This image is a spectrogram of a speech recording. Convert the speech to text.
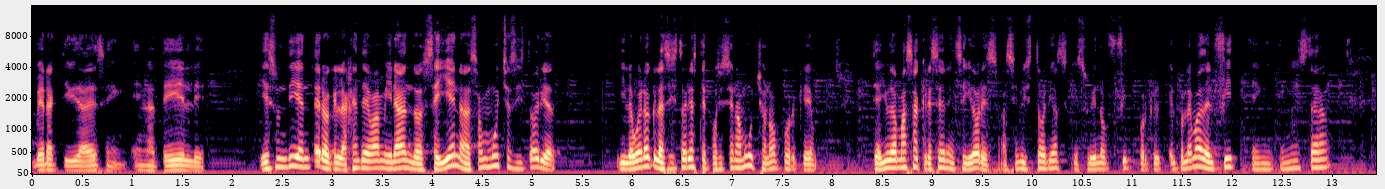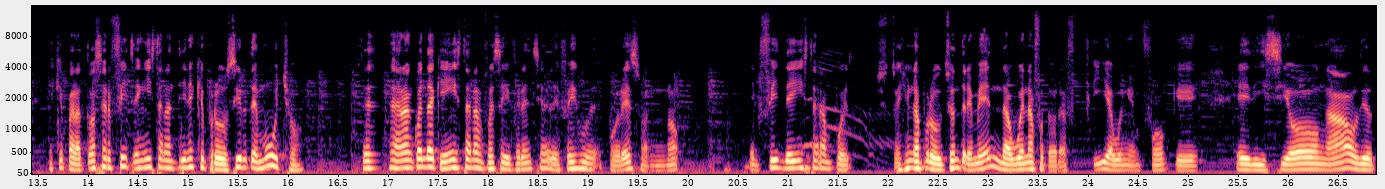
ver actividades en, en la tele. Y es un día entero que la gente va mirando, se llena, son muchas historias. Y lo bueno que las historias te posicionan mucho, ¿no? Porque te ayuda más a crecer en seguidores, haciendo historias que subiendo feed. Porque el, problema del feed en, Instagram es que para tú hacer feeds en Instagram tienes que producirte mucho. Ustedes se darán cuenta que Instagram fue esa diferencia de Facebook por eso, ¿no? El feed de Instagram, pues, hay una producción tremenda, buena fotografía, buen enfoque, edición, audio.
